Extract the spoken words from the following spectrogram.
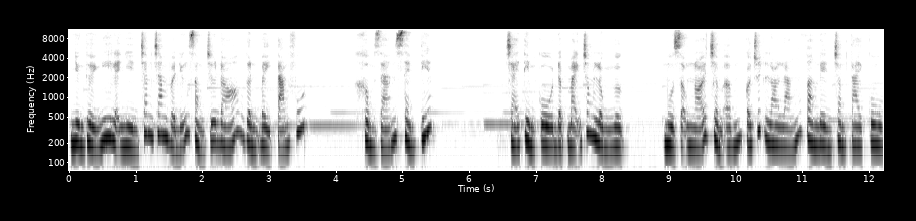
nhưng thời nghi lại nhìn chăm chăm vào những dòng chữ đó gần 7-8 phút, không dám xem tiếp. Trái tim cô đập mạnh trong lồng ngực, một giọng nói trầm ấm có chút lo lắng vang lên trong tai cô.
